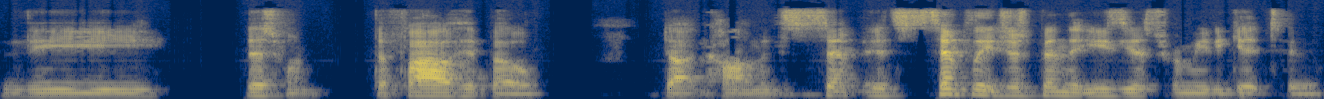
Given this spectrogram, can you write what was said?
the this one, the FileHippo.com. It's sim it's simply just been the easiest for me to get to.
